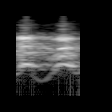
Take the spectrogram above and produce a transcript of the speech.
Ha ha ha!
